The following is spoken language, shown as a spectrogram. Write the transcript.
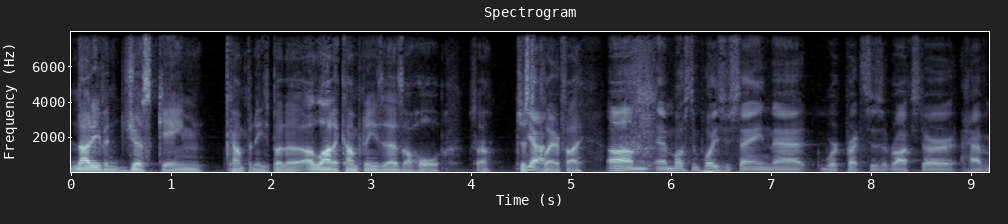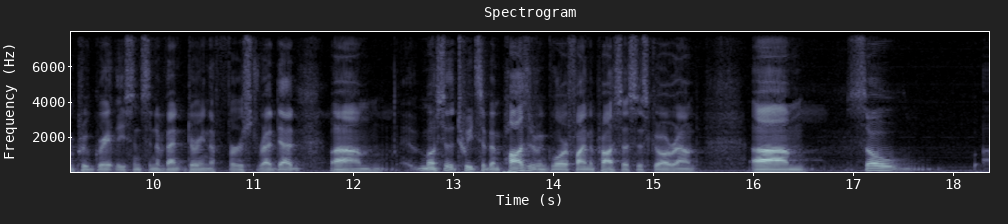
not even just game companies, but a, a lot of companies as a whole. So just Yeah. to clarify. Um, and most employees are saying that work practices at Rockstar have improved greatly since an event during the first Red Dead. Um, most of the tweets have been positive and glorifying the process this go around. Um, so, uh,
